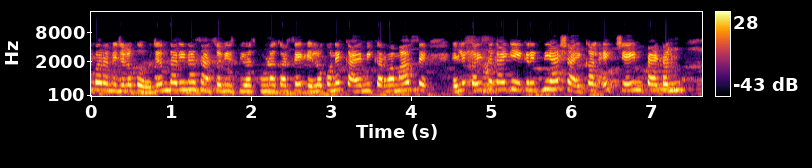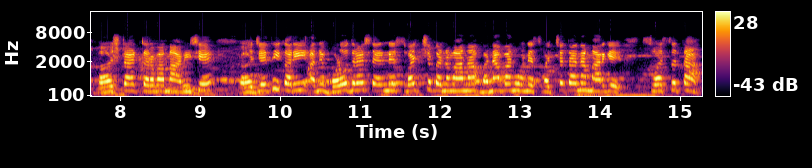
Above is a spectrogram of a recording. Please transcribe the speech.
પર અને જે લોકો રોજંદારીના સાતસો વીસ દિવસ પૂર્ણ કરશે એ લોકોને કાયમી કરવામાં આવશે. એટલે કહી શકાય કે એક રીતની આ સાયકલ એક ચેઇન પેટર્ન સ્ટાર્ટ કરવામાં આવી છે. જેથી કરી અને વડોદરા શહેરને સ્વચ્છ બનવાના બનાવવાનું અને સ્વચ્છતાના માર્ગે સ્વચ્છતા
